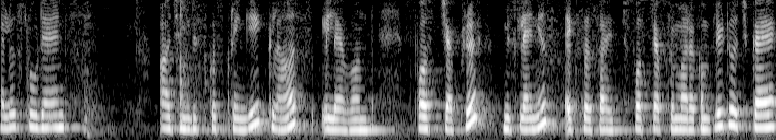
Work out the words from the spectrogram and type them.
हेलो स्टूडेंट्स आज हम डिस्कस करेंगे class eleventh first chapter miscellaneous exercise first chapter हमारा कंप्लीट हो चुका है।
